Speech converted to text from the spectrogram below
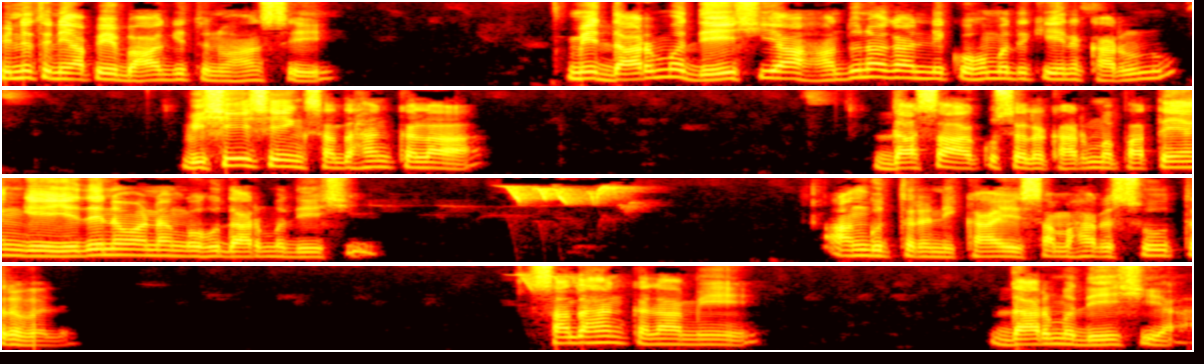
පිනතුන අපේ භාගිතුන් වහන්සේ මේ ධර්ම දේශයා හඳුනගන්නේ කොහොමද කියන කරුණු විශේෂයෙන් සඳහන් කළා දස අකුසල කර්ම පතයන්ගේ යෙදෙනවනං ඔහු ධර්ම දේශී. අංගුත්තර නිකායේ සමහර සූත්‍රවල සඳහන් කලා මේ ධර්ම දේශයා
